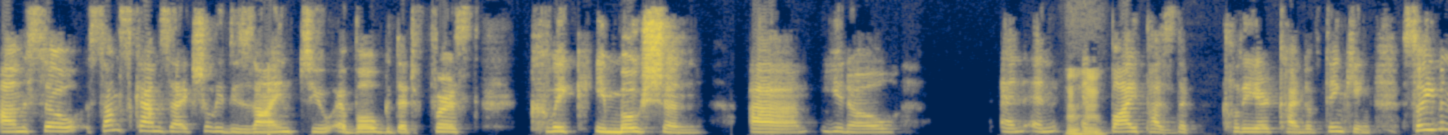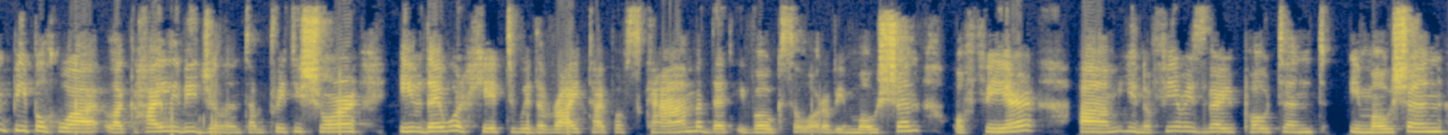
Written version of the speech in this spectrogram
Um, so some scams are actually designed to evoke that first quick emotion, um, you know, and and, mm-hmm. and bypass the clear kind of thinking. So even people who are like highly vigilant, I'm pretty sure if they were hit with the right type of scam that evokes a lot of emotion or fear, um, you know, fear is very potent emotion.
